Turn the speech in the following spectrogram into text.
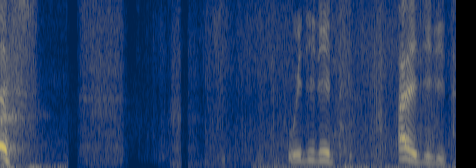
Yes! We did it! I did it!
